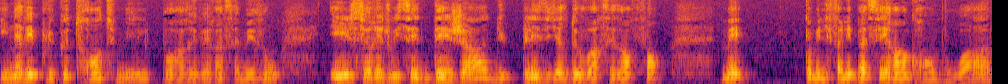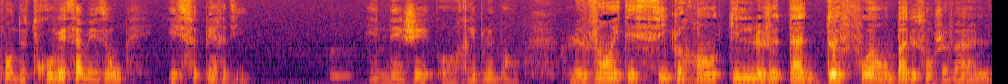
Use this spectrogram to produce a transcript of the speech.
Il n'avait plus que trente mille pour arriver à sa maison, et il se réjouissait déjà du plaisir de voir ses enfants. Mais, comme il fallait passer un grand bois avant de trouver sa maison, il se perdit. Il neigeait horriblement. Le vent était si grand qu'il le jeta deux fois en bas de son cheval,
